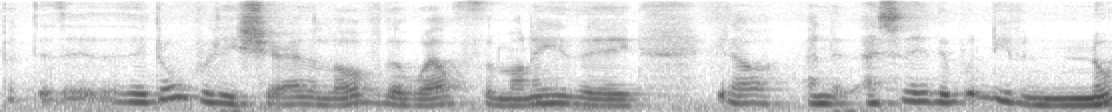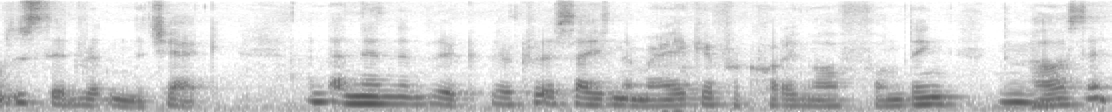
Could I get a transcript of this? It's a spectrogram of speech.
but they, they don't really share the love, the wealth, the money, the, you know, and I say they wouldn't even notice they'd written the check. And, and then they're, they're criticizing America for cutting off funding to Mm. Palestine.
